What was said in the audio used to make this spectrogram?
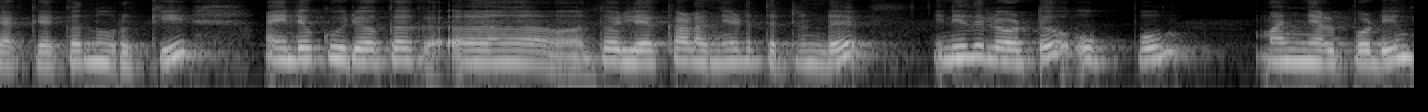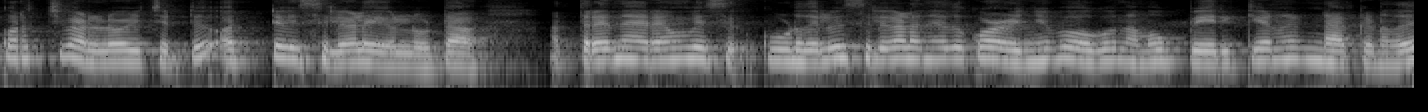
ചക്കയൊക്കെ നുറുക്കി അതിന്റെ കുരുവൊക്കെ തൊലിയൊക്കെ കളഞ്ഞെടുത്തിട്ടുണ്ട്. ഇനി ഇതിലോട്ട് ഉപ്പും മഞ്ഞൾപ്പൊടിയും കുറച്ച് വെള്ളം ഒഴിച്ചിട്ട് ഒറ്റ വിസിൽ കളയുള്ളൂ കേട്ടോ അത്രയും നേരം വിസിൽ കൂടുതൽ വിസിൽ കളഞ്ഞത് കുഴഞ്ഞു പോകും. നമ്മൾ ഉപ്പേരിക്കാണ് ഉണ്ടാക്കുന്നത്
